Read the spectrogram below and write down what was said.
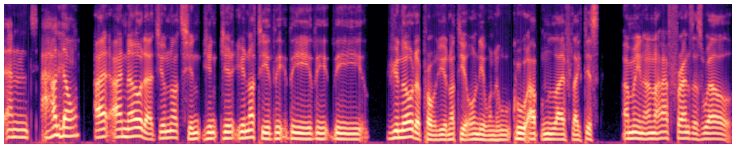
and alone. I, I know that you're not you, you you're not the, the the the you know that probably you're not the only one who grew up in life like this. I mean, and I have friends as well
